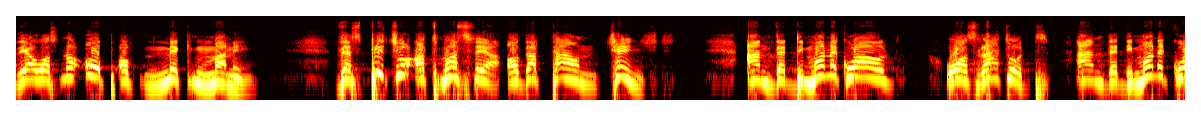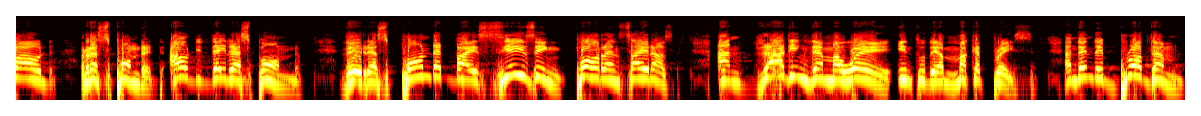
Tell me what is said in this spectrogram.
there was no hope of making money. the spiritual atmosphere of that town changed, and the demonic world was rattled, and the demonic world responded. How did they respond? They responded by seizing Paul and Silas and dragging them away into their marketplace. And then they brought them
